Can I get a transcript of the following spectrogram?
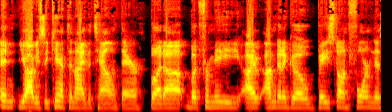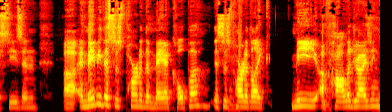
and you obviously can't deny the talent there, but uh, but for me, I, I'm going to go based on form this season, uh, and maybe this is part of the mea culpa. This is mm. part of like me apologizing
